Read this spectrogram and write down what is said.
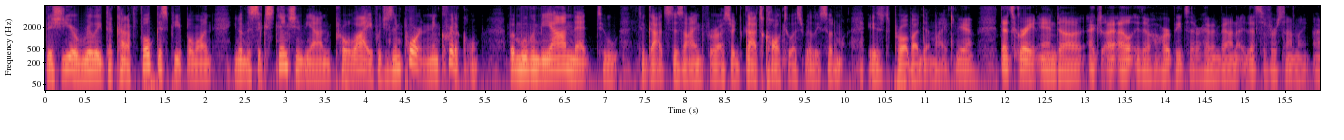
this year, really to kind of focus people on, you know, this extension beyond pro life, which is important and critical but moving beyond that to to God's design for us or God's call to us really so to, is pro abundant life. Yeah, that's great. And uh, actually, I, I, the heartbeats that are heaven bound. That's the first time I,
